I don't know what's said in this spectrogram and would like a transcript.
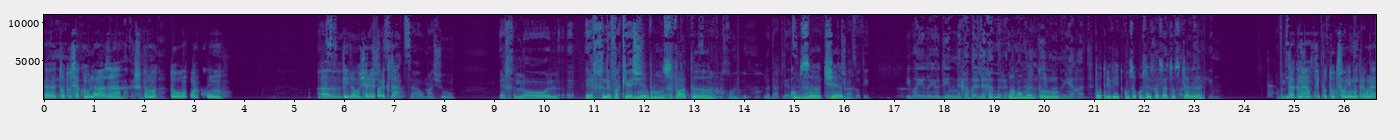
Eh, totul se acumulează și pe urmă tu, oricum, Ah, vii la o cerere corectă. E vreun sfat uh, cum să cer? la momentul potrivit, cum să construiesc această cerere? Dacă noi am fi putut să unim împreună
